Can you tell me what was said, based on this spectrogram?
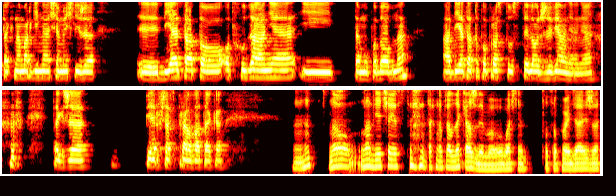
tak na marginesie myśli, że Y, dieta to odchudzanie i temu podobne, a dieta to po prostu styl odżywiania, nie? Także pierwsza sprawa taka. Mhm. No, na diecie jest tak naprawdę każdy, bo właśnie to, co powiedziałeś, że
